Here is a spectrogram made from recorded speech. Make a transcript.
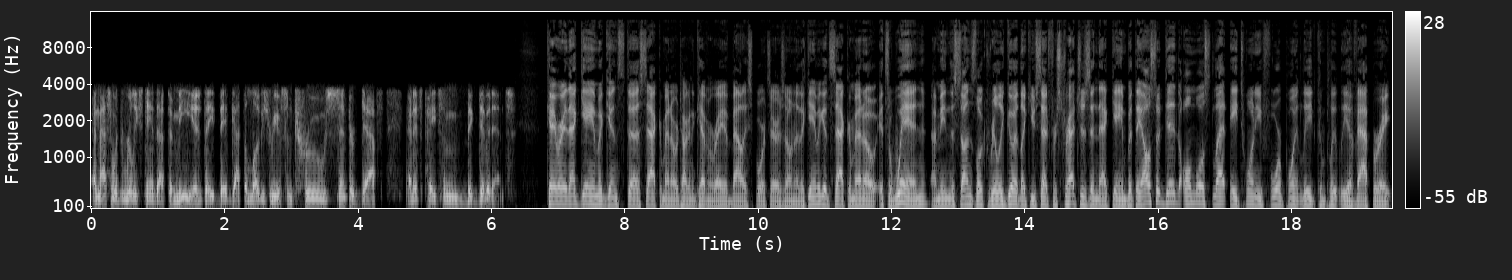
And that's what really stands out to me is they they've got the luxury of some true center depth, and it's paid some big dividends. Okay, Ray, that game against uh, Sacramento, we're talking to Kevin Ray of Bally Sports Arizona. The game against Sacramento, it's a win. I mean, the Suns looked really good, like you said, for stretches in that game, but they also did almost let a 24 point lead completely evaporate.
